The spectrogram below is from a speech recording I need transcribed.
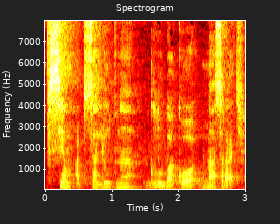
Всем абсолютно глубоко насрать.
